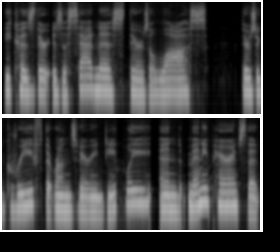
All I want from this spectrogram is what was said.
because there is a sadness, there's a loss, there's a grief that runs very deeply. And many parents that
